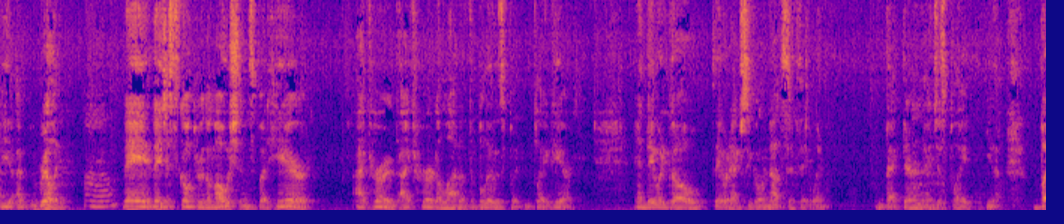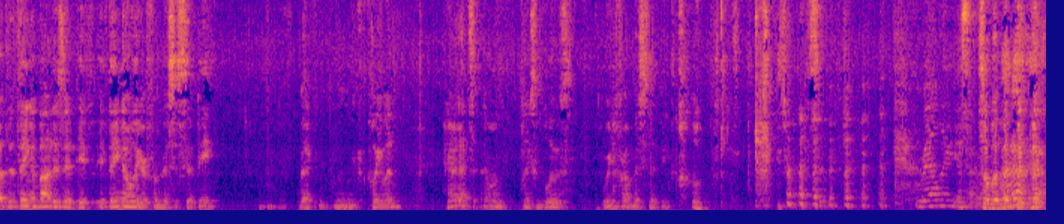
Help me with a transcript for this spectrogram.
Yeah, really, uh-huh. they they just go through the motions. But here, I've heard I've heard a lot of the blues played here, and they would go they would actually go nuts if they went back there and, and just played, you know. But the thing about it is that if, if they know you're from Mississippi, back in Cleveland, hey, that's I want to play some blues. Where you from, Mississippi? He's from Mississippi. Really? Is that So, but but, but, but,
